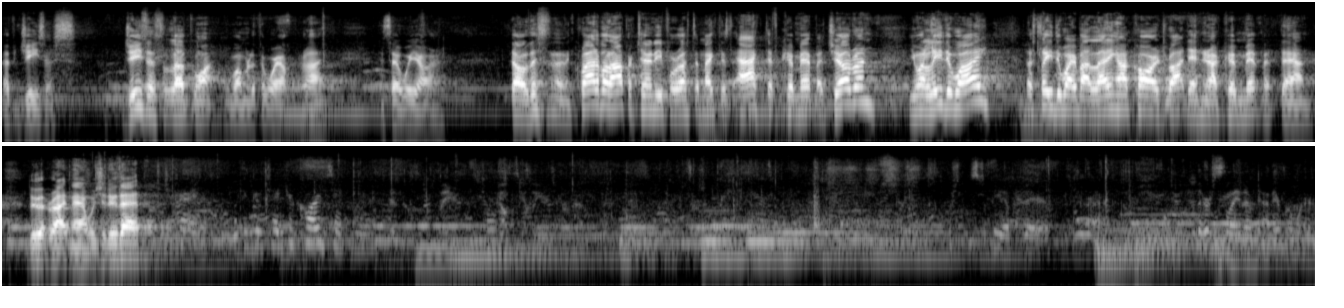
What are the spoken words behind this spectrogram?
of Jesus. Jesus loved one, the woman at the well, right? And so we are. So this is an incredible opportunity for us to make this active commitment. Children, you want to lead the way? Let's lead the way by laying our cards right down here, our commitment down. Do it right now. Would you do that? They're slaying them down everywhere.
